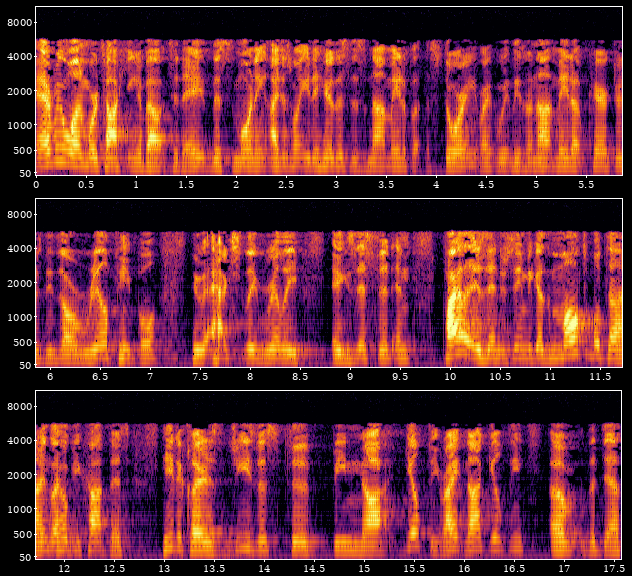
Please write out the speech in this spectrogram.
everyone we're talking about today, this morning, I just want you to hear this. This is not made up a story, right? These are not made up characters. These are real people who actually really existed. And Pilate is interesting because multiple times, I hope you caught this, he declares Jesus to be not guilty, right? Not guilty of the death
